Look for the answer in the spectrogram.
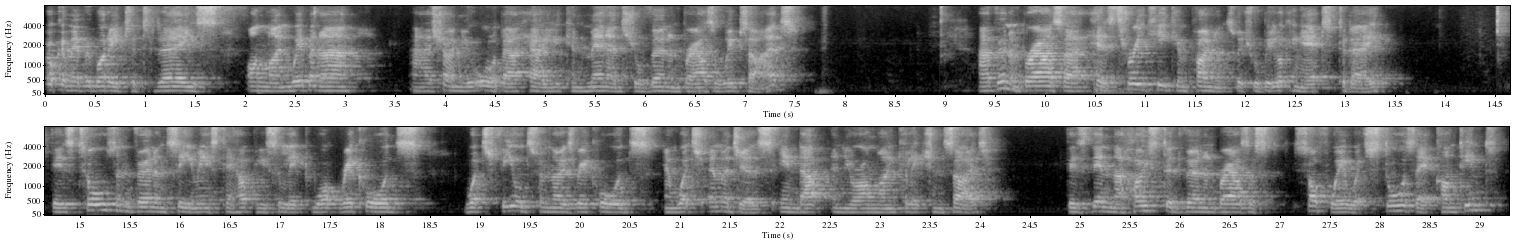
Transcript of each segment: Welcome everybody to today's online webinar uh, showing you all about how you can manage your Vernon Browser website. Uh, Vernon Browser has three key components which we'll be looking at today. There's tools in Vernon CMS to help you select what records, which fields from those records, and which images end up in your online collection site. There's then the hosted Vernon Browser software which stores that content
